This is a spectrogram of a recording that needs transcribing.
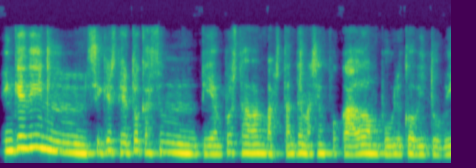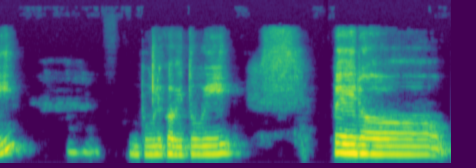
LinkedIn sí que es cierto que hace un tiempo estaba bastante más enfocado a un público B2B, un público B2B, pero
